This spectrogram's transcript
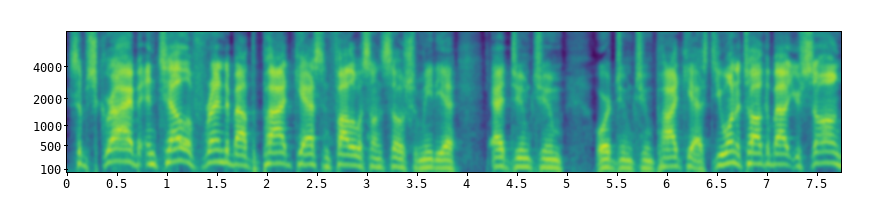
subscribe, and tell a friend about the podcast and follow us on social media at DoomTomb or DoomTomb Podcast. Do you want to talk about your song?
